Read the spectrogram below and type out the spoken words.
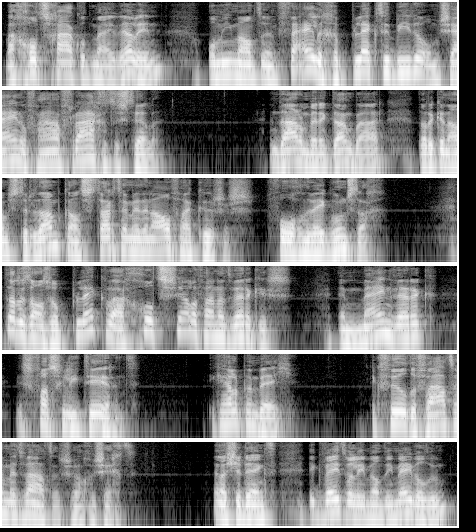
Maar God schakelt mij wel in om iemand een veilige plek te bieden om zijn of haar vragen te stellen. En daarom ben ik dankbaar dat ik in Amsterdam kan starten met een Alpha-cursus, volgende week woensdag. Dat is dan zo'n plek waar God zelf aan het werk is. En mijn werk is faciliterend. Ik help een beetje. Ik vul de vaten met water, zo gezegd. En als je denkt, ik weet wel iemand die mee wil doen,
